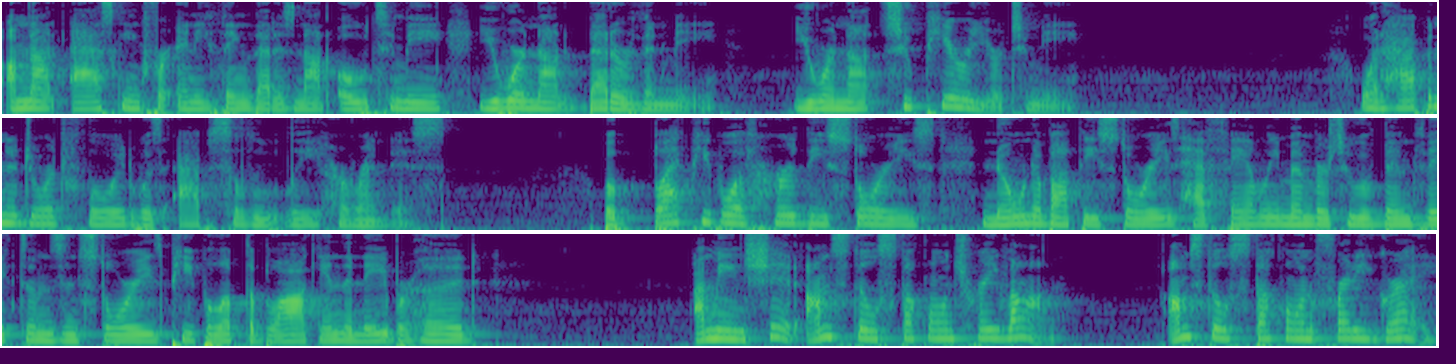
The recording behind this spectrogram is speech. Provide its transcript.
I'm not asking for anything that is not owed to me. You are not better than me. You are not superior to me. What happened to George Floyd was absolutely horrendous. But black people have heard these stories, known about these stories, have family members who have been victims in stories, people up the block in the neighborhood. I mean, shit, I'm still stuck on Trayvon. I'm still stuck on Freddie Gray.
